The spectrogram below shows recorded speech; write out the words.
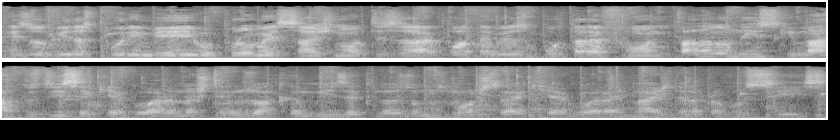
resolvidas por e-mail, ou por uma mensagem no WhatsApp ou até mesmo por telefone. Falando nisso que Marcos disse aqui agora, nós temos uma camisa que nós vamos mostrar aqui agora a imagem dela para vocês,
